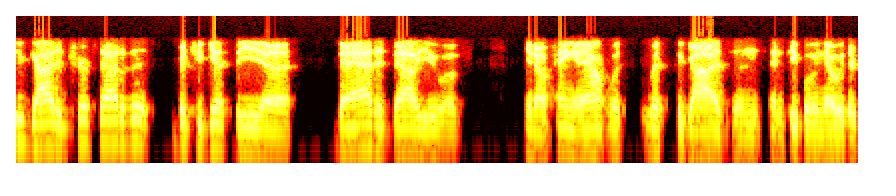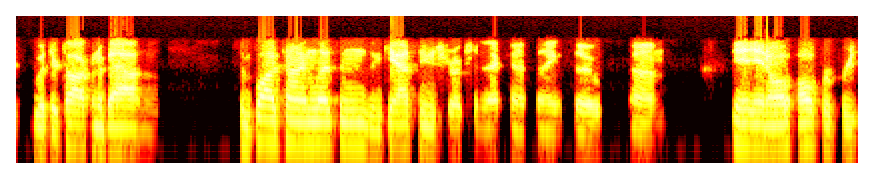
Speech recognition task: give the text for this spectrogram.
two guided trips out of it, but you get the uh, the added value of you know hanging out with with the guides and and people who know what they're what they're talking about and some fly tying lessons and casting instruction and that kind of thing. So um, and, and all, all for pretty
